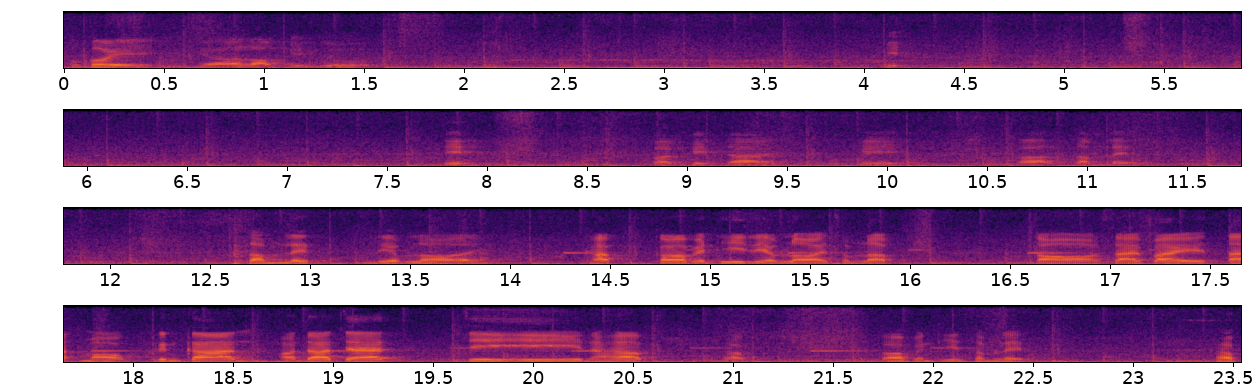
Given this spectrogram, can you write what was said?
โอเคเดี๋ยวเราปิดดูปิดปิดเปิดปิดได้ โอเค ก็สำเร็จสำเร็จเรียบร้อย ครับ ก็เป็นที่เรียบร้อยสำหรับต่อสายไฟตัดหมอกขึ้นก้าน Honda Jazz GE นะครับ ครับ ก็เป็นที่สำเร็จ ครับ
